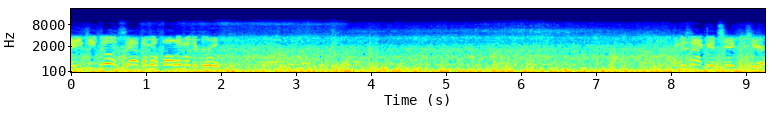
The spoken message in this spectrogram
Yeah, you keep going, Seth. I'm gonna fall in with the group. I'm just not good shape this year.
